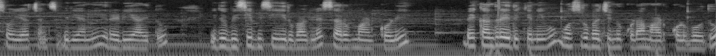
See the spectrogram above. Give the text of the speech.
ಸೋಯಾ ಚಂಕ್ಸ್ ಬಿರಿಯಾನಿ ರೆಡಿ ಆಯಿತು. ಇದು ಬಿಸಿ ಬಿಸಿ ಇರುವಾಗಲೇ ಸರ್ವ್ ಮಾಡ್ಕೊಳ್ಳಿ. ಬೇಕಂದರೆ ಇದಕ್ಕೆ ನೀವು ಮೊಸರು ಬಜ್ಜಿನೂ ಕೂಡ ಮಾಡ್ಕೊಳ್ಬೋದು.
